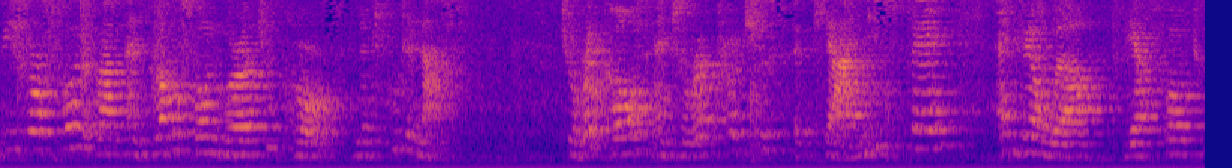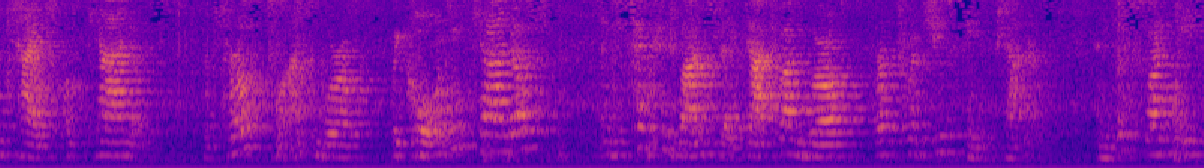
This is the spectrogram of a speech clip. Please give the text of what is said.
before phonograph and gramophone were too coarse, not good enough to record and to reproduce a pianist play, and there were therefore two types of pianos. The first ones were recording pianos, and the second ones, like that one, were reproducing pianos. And this one is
